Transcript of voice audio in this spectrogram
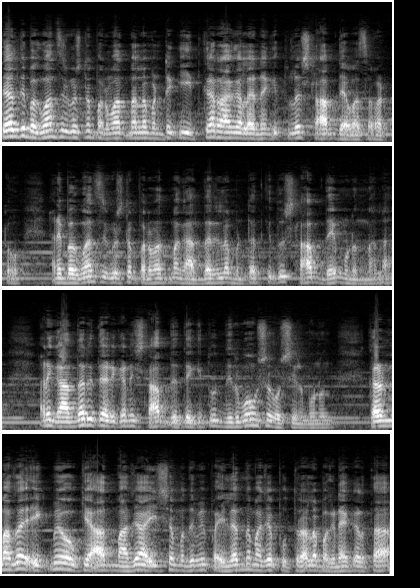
त्यावरती ते भगवान श्रीकृष्ण परमात्माला म्हणते की इतका राग आला ना की तुला श्राप द्यावासा वाटतो. आणि भगवान श्रीकृष्ण परमात्मा गांधारीला म्हणतात की तू श्राप दे म्हणून मला. आणि गांधारी त्या ठिकाणी श्राप देते की तू निर्वंश होशील म्हणून. कारण माझा एकमेव की आज माझ्या आयुष्यामध्ये मी पहिल्यांदा माझ्या पुत्राला बघण्याकरता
